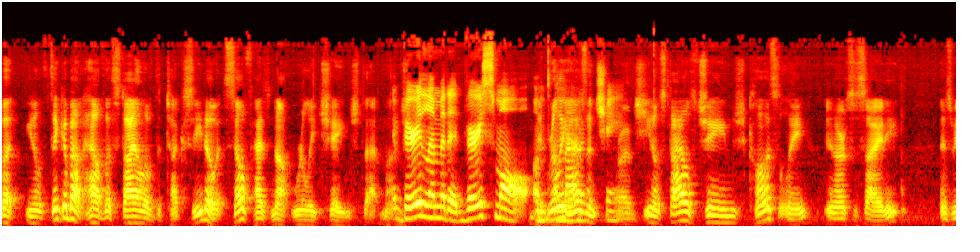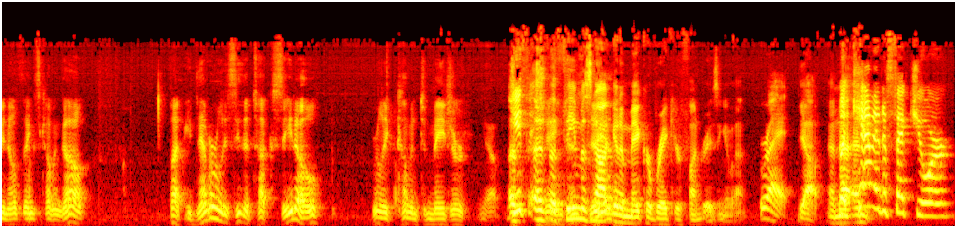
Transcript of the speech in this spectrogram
But you know, think about how the style of the tuxedo itself has not really changed that much. Very limited, very small. It am- really hasn't, uh, changed. you know, styles change constantly in our society, as we know things come and go. But you never really see the tuxedo really come into major. Yeah, Do a, thi- a- a theme is not going to make or break your fundraising event. Right. Yeah, and But that, and- can it affect your?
